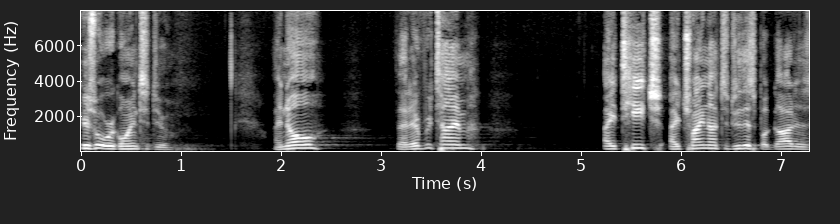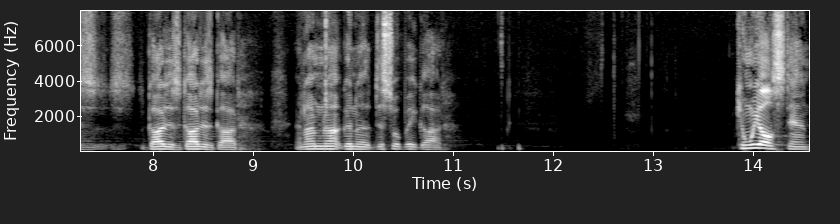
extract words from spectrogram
Here's what we're going to do. I know that every time I teach, I try not to do this, but God is God is God is God, and I'm not going to disobey God. Can we all stand?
